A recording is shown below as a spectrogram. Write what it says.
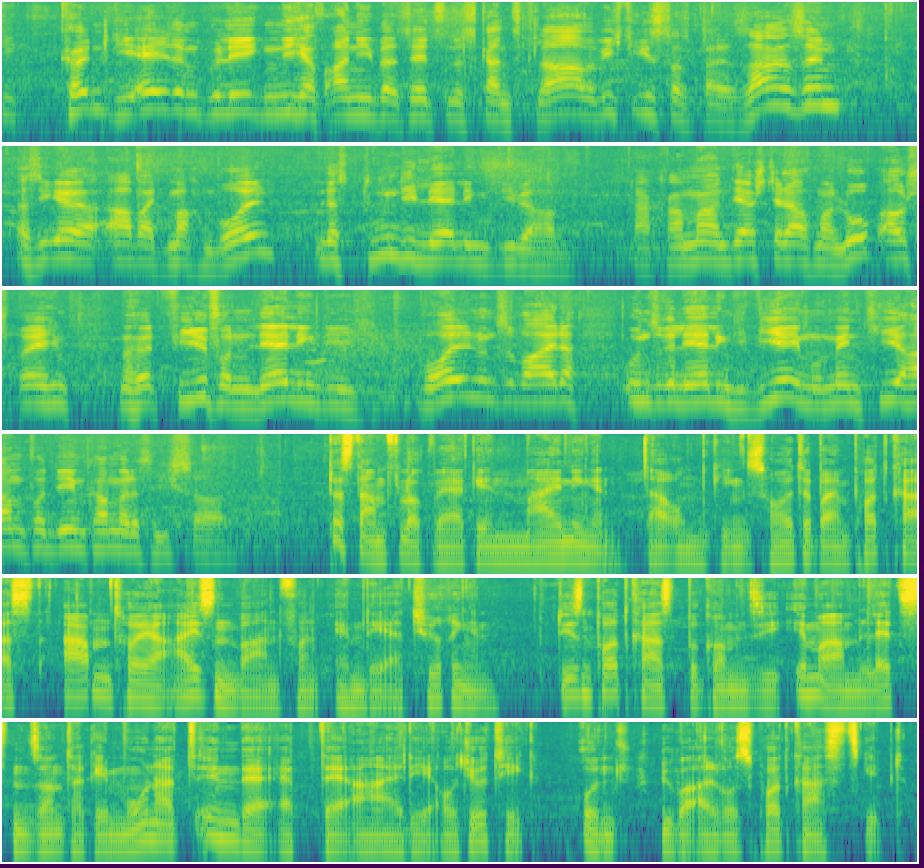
Die können die älteren Kollegen nicht auf Anhieb ersetzen, das ist ganz klar. Aber wichtig ist, dass sie bei der Sache sind, dass sie ihre Arbeit machen wollen. Und das tun die Lehrlinge, die wir haben. Da kann man an der Stelle auch mal Lob aussprechen. Man hört viel von Lehrlingen, die wollen und so weiter. Unsere Lehrlinge, die wir im Moment hier haben, von dem kann man das nicht sagen. Das Dampflokwerk in Meiningen. Darum ging es heute beim Podcast Abenteuer Eisenbahn von MDR Thüringen. Diesen Podcast bekommen Sie immer am letzten Sonntag im Monat in der App der ARD Audiothek und überall, wo es Podcasts gibt.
